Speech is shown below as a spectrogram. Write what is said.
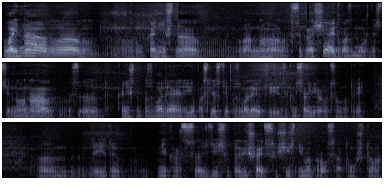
Война, э, конечно, она сокращает возможности, но она, э, конечно, позволяет, ее последствия позволяют и законсервироваться внутри. Эм, и это, мне кажется, здесь вот решается существенный вопрос о том, что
